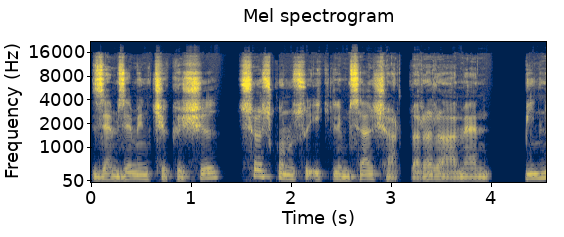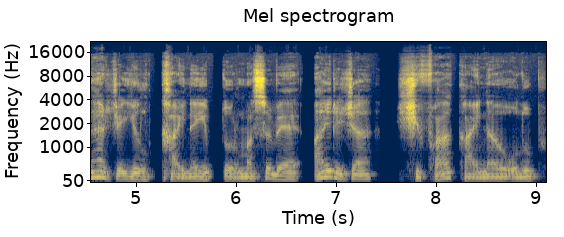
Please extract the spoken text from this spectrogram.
zemzemin çıkışı söz konusu iklimsel şartlara rağmen binlerce yıl kaynayıp durması ve ayrıca şifa kaynağı olup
